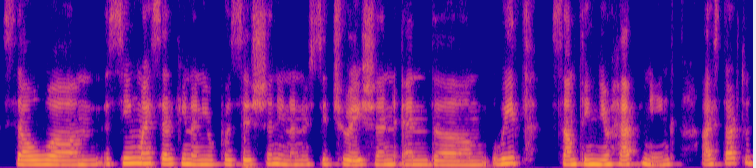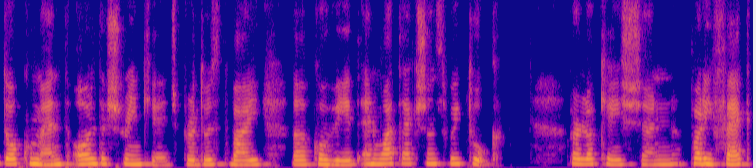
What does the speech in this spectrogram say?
So um, seeing myself in a new position, in a new situation, and um, with something new happening, I start to document all the shrinkage produced by uh, COVID and what actions we took per location, per effect,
